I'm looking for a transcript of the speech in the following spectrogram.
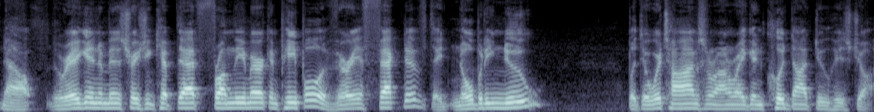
Now, the Reagan administration kept that from the American people, very effective. They, nobody knew, but there were times when Ronald Reagan could not do his job.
